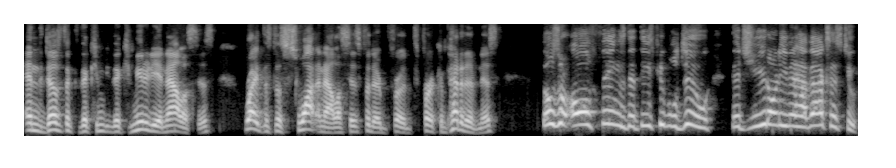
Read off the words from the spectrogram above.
and does the, the, the community analysis, right? The, the SWOT analysis for their for, for competitiveness. Those are all things that these people do that you don't even have access to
